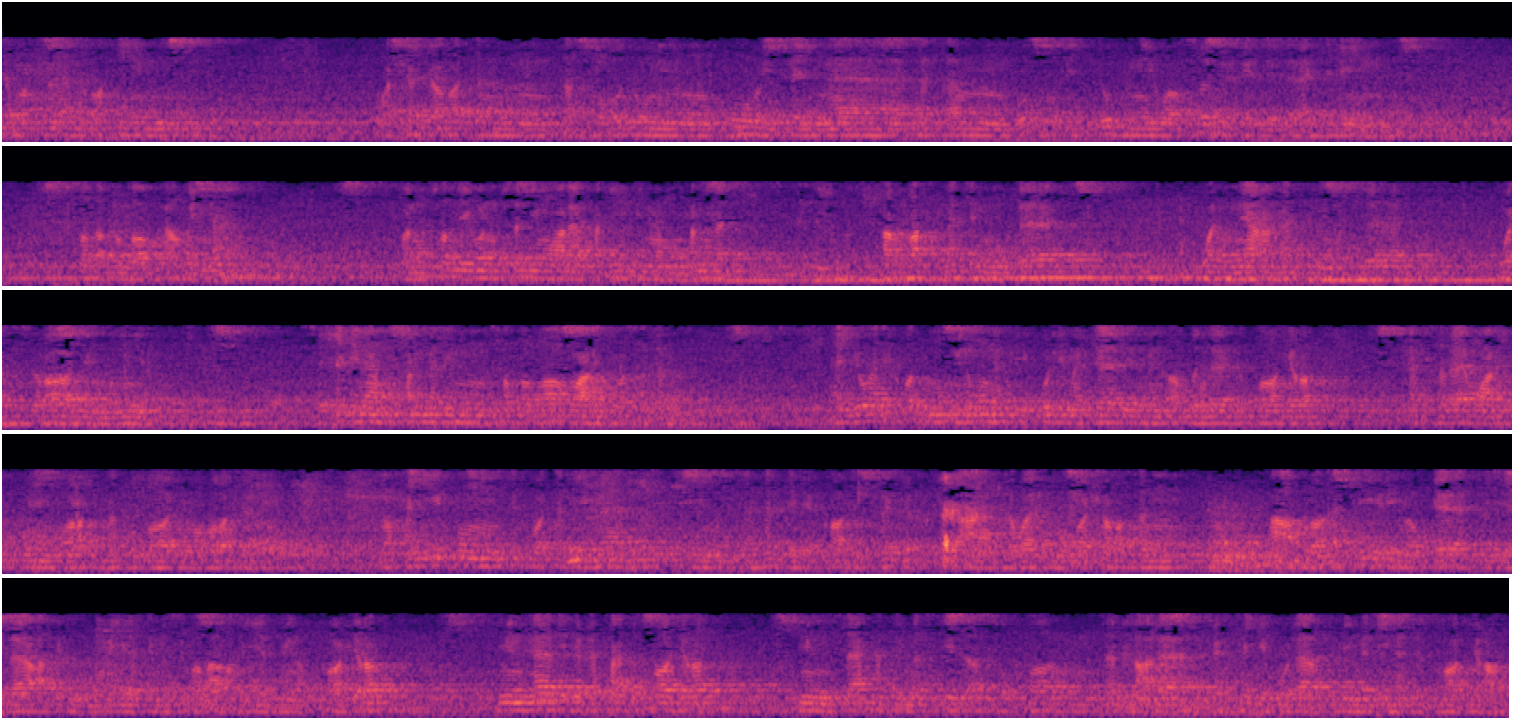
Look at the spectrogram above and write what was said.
the world. وأخوانكم وشرفا عبر أسير موجات إذاعة الجمهورية مصر العربية من القاهرة من هذه الرحلة الصاهرة من ساحة المسجد السلطان أبي العلاء في حي بولاق بمدينة القاهرة.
